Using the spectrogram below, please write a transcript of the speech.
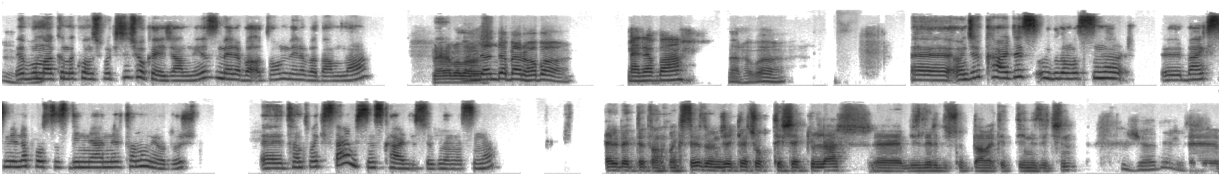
Evet. Ve bunun hakkında konuşmak için çok heyecanlıyız. Merhaba Atom, merhaba Damla. Merhabalar. Benden de merhaba. Merhaba. Merhaba. Ee, önce bir Kardes uygulamasını e, belki Simirna Postası dinleyenleri tanımıyordur. E, tanıtmak ister misiniz Kardes uygulamasını? Elbette tanıtmak isteriz. Öncelikle çok teşekkürler e, bizleri düşünüp davet ettiğiniz için. Rica ederiz. E,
